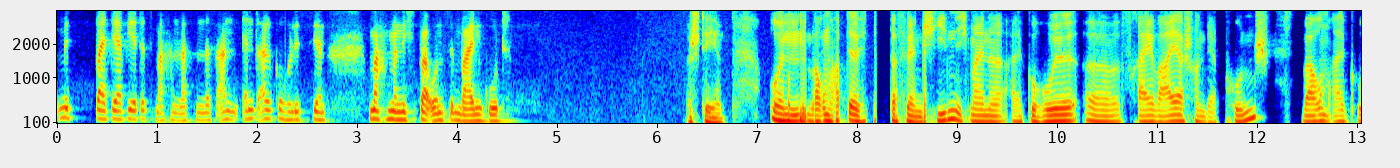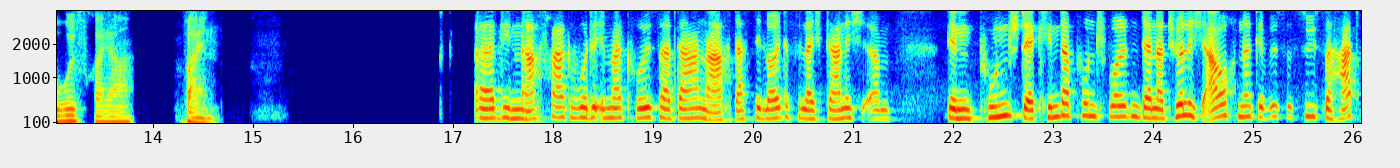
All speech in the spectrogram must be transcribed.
mit, bei der wir das machen lassen. Das Entalkoholisieren machen wir nicht bei uns im Weingut. Verstehe. Und warum habt ihr euch dafür entschieden? Ich meine, alkoholfrei war ja schon der Punsch. Warum alkoholfreier Wein? Äh, die Nachfrage wurde immer größer danach, dass die Leute vielleicht gar nicht ähm, den Punsch, der Kinderpunsch wollten, der natürlich auch eine gewisse Süße hat,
